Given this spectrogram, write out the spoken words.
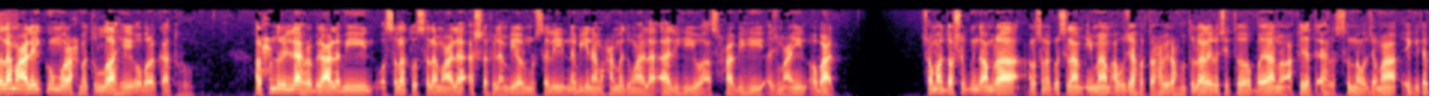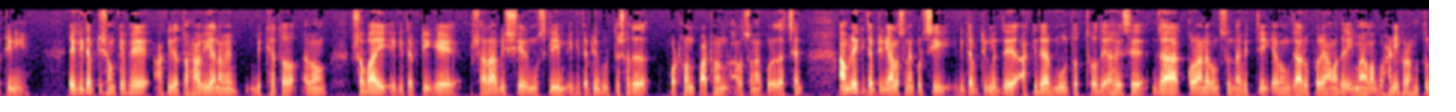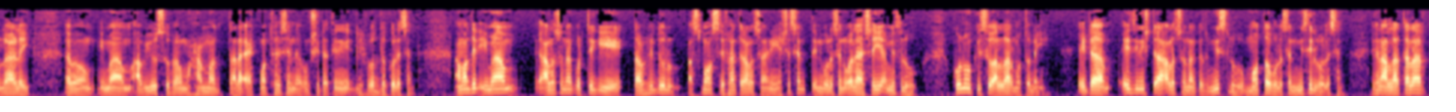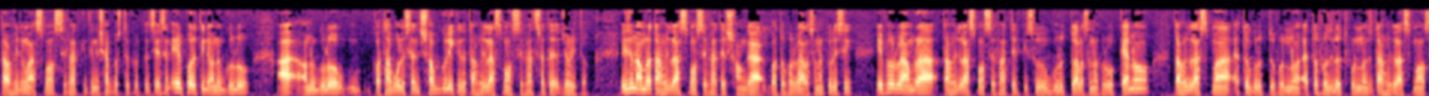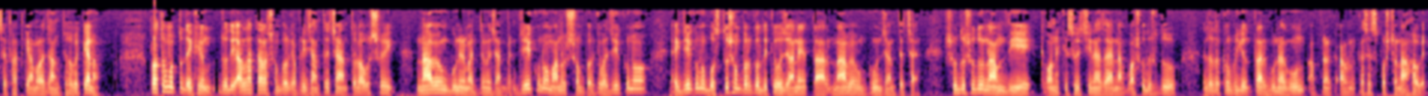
আসসালামু আলাইকুম ওরহমতুল্লাহ ওবরকাত আলহামদুলিল্লাহ রবিল আলমিন ওসলাত ওসালাম আলা আশরফিল আম্বিয়া মুরসালিন নবীনা মোহাম্মদ আলা আলিহি ও আসহাবিহি আজমাইন ওবাদ সমাজ দর্শক কিন্তু আমরা আলোচনা করেছিলাম ইমাম আবু জাফর তহাবি রহমতুল্লাহ আলী রচিত বয়ান ও আকিদাত আহলসুন্নউল জামা এই কিতাবটি নিয়ে, এই কিতাবটি সংক্ষেপে আকিদা তহাবিয়া নামে বিখ্যাত এবং সবাই এই কিতাবটিকে সারা বিশ্বের মুসলিম এই কিতাবটি গুরুত্বের সাথে পঠন, পাঠন আলোচনা করে যাচ্ছেন। আমরা এই কিতাবটি নিয়ে আলোচনা করছি। কিতাবটির মধ্যে আকিদার মূল তথ্য দেওয়া হয়েছে, যা কোরআন এবং সুন্না ভিত্তিক এবং যার উপরে আমাদের ইমাম আবু হানিফ রহমতুল্লাহ আলাই এবং ইমাম আবু ইউসুফ এবং মোহাম্মদ তারা একমত হয়েছেন এবং সেটা তিনি লিপিবদ্ধ করেছেন। আমাদের ইমাম আলোচনা করতে গিয়ে তাহিদুল আসমা সেফাতের আলোচনা নিয়ে এসেছেন। তিনি বলেছেন ওলা সাই মিসলুহু কোনো কিছু আল্লাহর মতো নেই। এটা, এই জিনিসটা আলোচনা মিসলুহু মত বলেছেন, মিছিল বলেছেন। এখানে আল্লাহ তালার তাহিদুল আসমা সিফাতকে তিনি সাব্যস্ত করতে চেয়েছেন। এরপরে তিনি অনেকগুলো অনেকগুলো কথা বলেছেন। সবগুলি কিন্তু তাহিদুল আসমা সিফাতের সাথে জড়িত। এই জন্য আমরা তাহিদুল আসমা সিফাতের সংজ্ঞা গত পর্বে আলোচনা করেছি। এই পর্বে আমরা তাহিদুল আসমা সিফাতের কিছু গুরুত্ব আলোচনা করব। কেন তাহিদুল আসমা এত গুরুত্বপূর্ণ, এত ফজিলতপূর্ণ যে তাহিদুল আসমা সিফাতকে আমরা জানতে হবে কেন? প্রথমত দেখুন, যদি আল্লাহ তালা সম্পর্কে আপনি জানতে চান, তাহলে অবশ্যই নাম এবং গুণের মাধ্যমে জানবেন। যে কোনো মানুষ সম্পর্কে বা যে কোনো, এক যে কোনো বস্তু সম্পর্কে কেউ জানে, তার নাম এবং গুণ জানতে চায়। শুধু শুধু নাম দিয়ে অনেক কিছু চেনা যায় না, বা শুধু শুধু যতক্ষণ পর্যন্ত তার গুণাগুণ আপনার কাছে স্পষ্ট না হবে।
